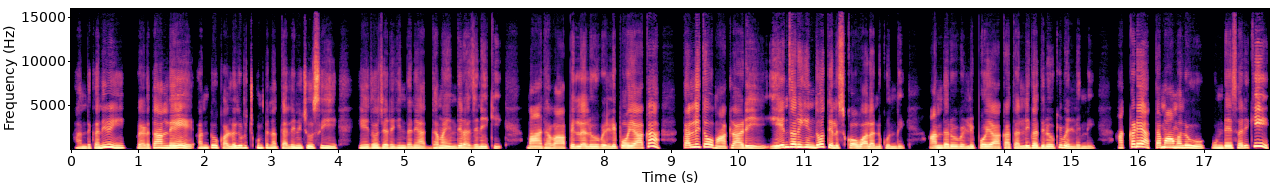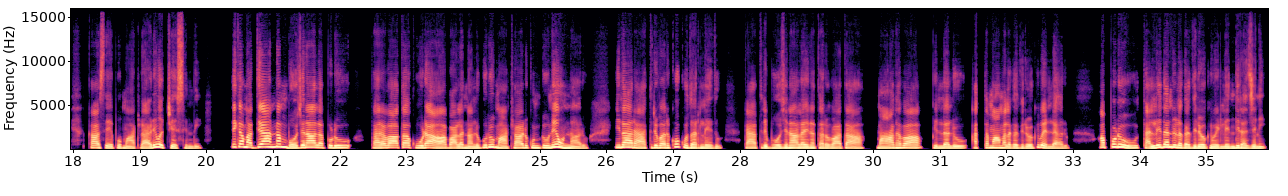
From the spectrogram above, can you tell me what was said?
అందుకని పెడతాన్లే అంటూ కళ్ళు తుడుచుకుంటున్న తల్లిని చూసి ఏదో జరిగిందని అర్థమైంది రజనీకి. మాధవ పిల్లలు వెళ్ళిపోయాక తల్లితో మాట్లాడి ఏం జరిగిందో తెలుసుకోవాలనుకుంది. అందరూ వెళ్ళిపోయాక తల్లి గదిలోకి వెళ్ళింది. అక్కడే అత్తమామలు ఉండేసరికి కాసేపు మాట్లాడి వచ్చేసింది. ఇక మధ్యాహ్నం భోజనాలప్పుడు తర్వాత కూడా వాళ్ళ నలుగురు మాట్లాడుకుంటూనే ఉన్నారు. ఇలా రాత్రి వరకు కుదరలేదు. రాత్రి భోజనాలైన తరువాత మాధవ పిల్లలు అత్తమామల గదిలోకి వెళ్ళారు అప్పుడు తల్లిదండ్రుల గదిలోకి వెళ్ళింది రజని.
